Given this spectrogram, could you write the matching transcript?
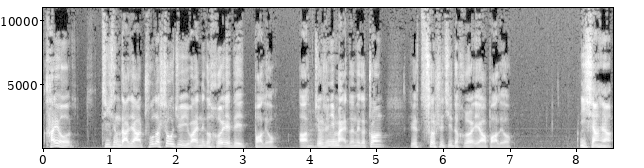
还有提醒大家，除了收据以外，那个盒也得保留啊，就是你买的那个装这测试剂的盒也要保留。你想想，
